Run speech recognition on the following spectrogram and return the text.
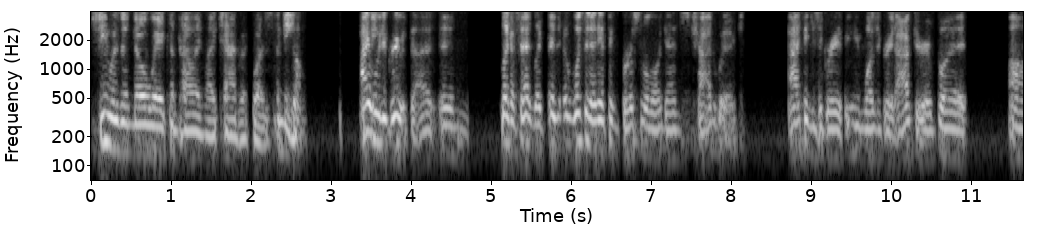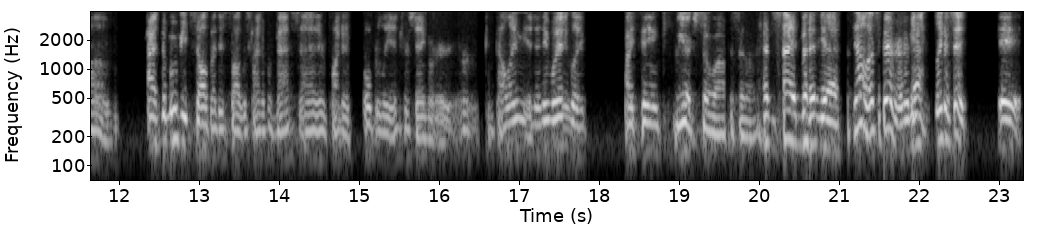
she was in no way compelling like Chadwick was to me. No. I would agree with that. And like I said, like it, it wasn't anything personal against Chadwick. I think he's a great, he was a great actor, but, um, I, the movie itself, I just thought was kind of a mess and I didn't find it overly interesting or, or compelling in any way. Like, I think, We are so opposite on that side, but yeah. no, that's fair. I mean, Yeah. like I said, it,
